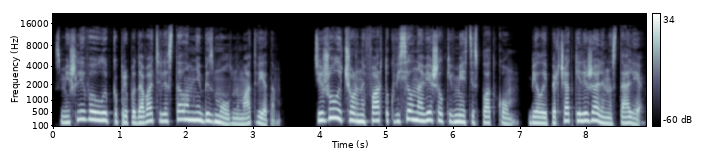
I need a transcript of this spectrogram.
Смешливая улыбка преподавателя стала мне безмолвным ответом. Тяжелый черный фартук висел на вешалке вместе с платком. Белые перчатки лежали на столе.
